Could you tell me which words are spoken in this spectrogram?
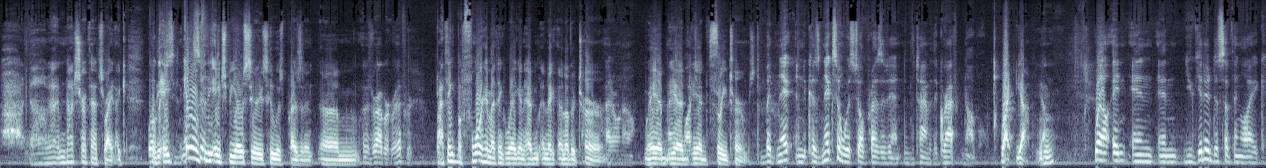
No, I'm not sure if that's right. Like, Well, for the, 'cause H- I can't remember for the HBO series who was president. Um, It was Robert Redford. but I think before him, I think Reagan had an, another term. I don't know. He had, he, had, he had three terms. But because Nixon was still president at the time of the graphic novel. Right. Yeah. mhm. Well, and and and you get into something like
